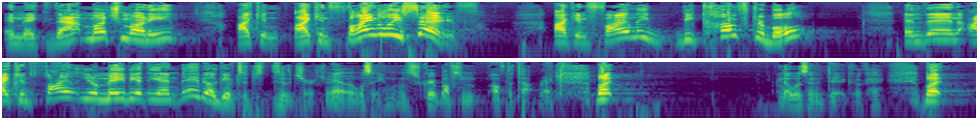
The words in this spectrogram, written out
and make that much money, I can, I can finally save. I can finally be comfortable and then I could finally, you know, maybe at the end, maybe I'll give to, to the church. Yeah, we'll see. We'll scrape off some off the top, right? But that wasn't a dig, okay? But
